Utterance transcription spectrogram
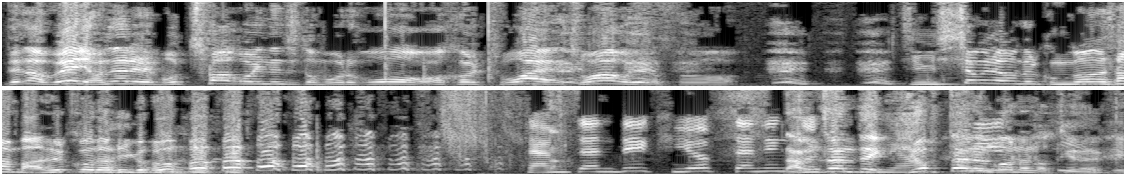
내가 왜 연애를 못 처하고 있는지도 모르고, 어, 그걸 좋아해, 좋아하고 있었어. 지금 시청자분들 공감하는 사람 많을 거다, 이거. 남잔데 귀엽다는 남잔데. 귀엽다는 거는 어떻게 생각해?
